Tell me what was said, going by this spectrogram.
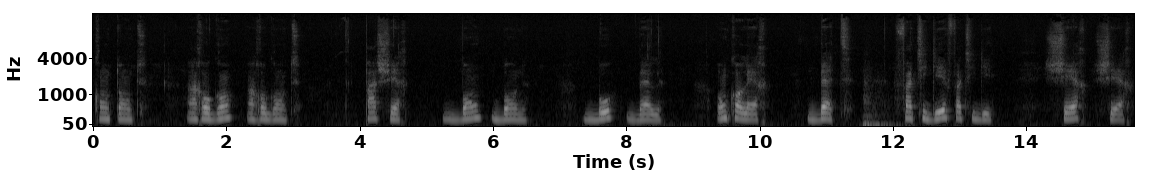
contente, arrogant, arrogante, pas cher, bon, bonne, beau, belle, en colère, bête, fatigué, fatigué, cher, cher,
